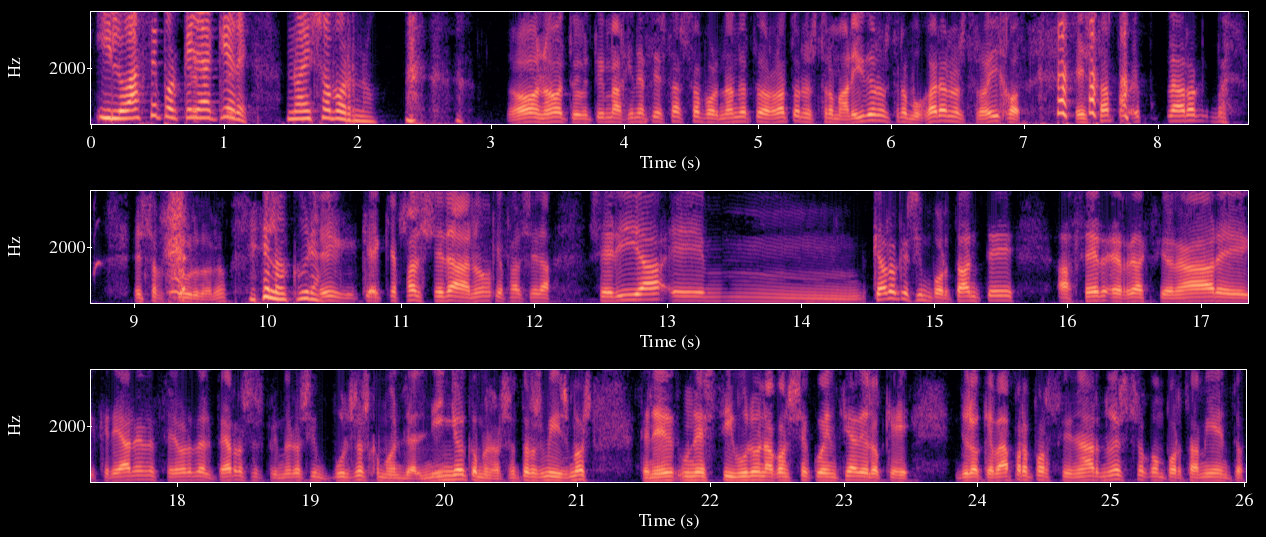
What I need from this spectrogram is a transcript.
y lo hace porque ella quiere, no hay soborno. No, no, tú, imagínate estar sobornando todo el rato a nuestro marido, a nuestra mujer, a nuestro hijo. Está claro, es absurdo, ¿no? Qué locura. Eh, qué, falsedad, ¿no? Qué falsedad. Sería, eh, claro que es importante hacer eh, reaccionar, eh, crear en el cerebro del perro esos primeros impulsos como el del niño y como nosotros mismos, tener un estímulo, una consecuencia de lo que, de lo que va a proporcionar nuestro comportamiento.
